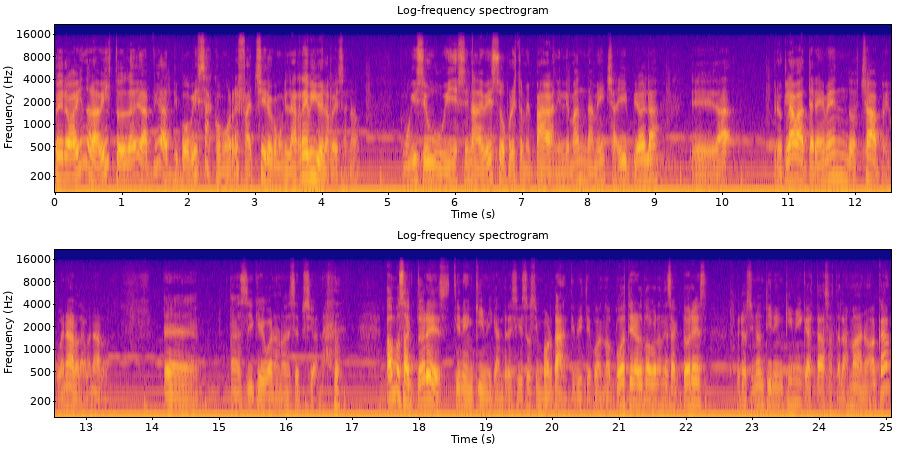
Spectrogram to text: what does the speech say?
pero habiéndola visto, la piba tipo besas como re fachero, como que la revive los besos, ¿no? como que dice, uy, escena de beso, por esto me pagan. Y le manda mecha ahí, piola. Eh, da, pero clava tremendos chapes. Buenarda, buenarda. Eh, así que bueno, no decepciona. Ambos actores tienen química entre sí, eso es importante, ¿viste? Cuando podés tener dos grandes actores, pero si no tienen química, estás hasta las manos. Acá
